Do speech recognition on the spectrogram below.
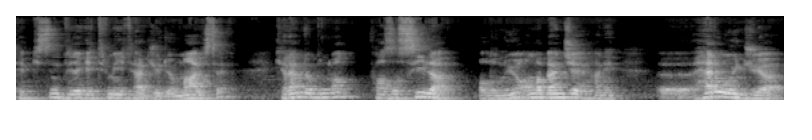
tepkisini dile getirmeyi tercih ediyor maalesef. Kerem de bundan fazlasıyla alınıyor ama bence hani her oyuncuya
